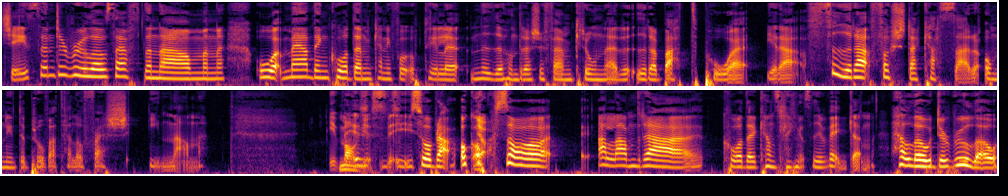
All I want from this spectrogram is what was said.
Jason Derulos efternamn och med den koden kan ni få upp till 925 kronor i rabatt på era fyra första kassar om ni inte provat HelloFresh innan. Magiskt. Så bra. Och Ja. också alla andra koder kan slänga sig i väggen. Hello Derulo.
